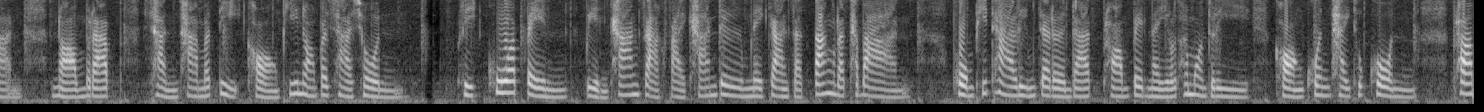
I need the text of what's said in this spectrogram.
าล น้อมรับ ฉันทามติของพี่น้องประชาชนพลิกขั้วเป็นเปลี่ยนข้างจากฝ่ายค้านเดิมในการจัดตั้งรัฐบาล ผมพิธาลิมเจริญรัตพร้อมเป็นนายรัฐมนตรีของคนไทยทุกคน พร้อม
